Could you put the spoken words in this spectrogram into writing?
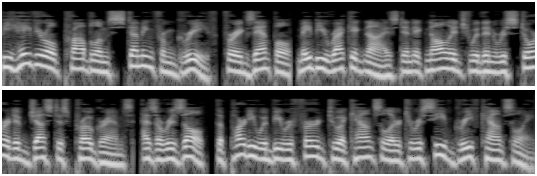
Behavioral problems stemming from grief, for example, may be recognized and acknowledged within restorative justice programs. As a result, the party would be referred to a counselor to receive grief counseling.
